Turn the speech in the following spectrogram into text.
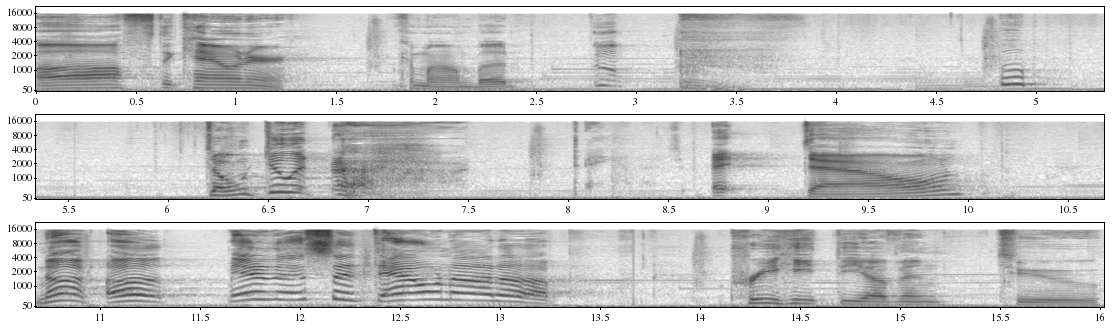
Off the counter. Come on, bud. Oop. Boop. Don't do it. Ah, dang it. Hey, down. Not up. Man, that's a down, not up. Preheat the oven to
